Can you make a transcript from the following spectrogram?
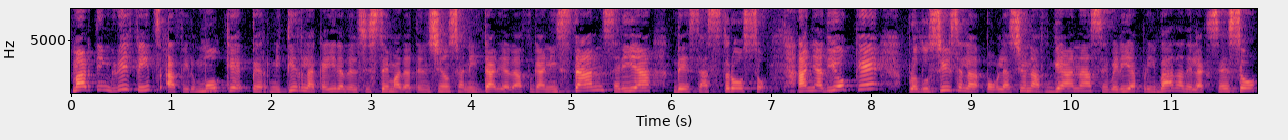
Martin Griffiths afirmó que permitir la caída del sistema de atención sanitaria de Afganistán Afganistán sería desastroso. Añadió que producirse la población afgana se vería privada del acceso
